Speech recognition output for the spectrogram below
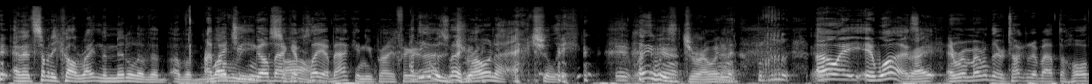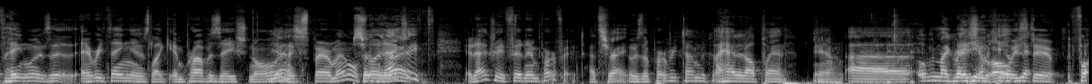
and then somebody called right in the middle of a, of a I lovely I bet you can go back and play it back and you probably I figure think it it was Drona, actually. I think it was Drona. Oh, it, it was. Right. And remember, they were talking about the whole thing was everything is like improvisational and Yes. experimental. so it Certainly actually, it actually fit in perfect. That's right. It was a perfect time to call. I had it all planned. Yeah. Uh, open mic radio. you always do. Four,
